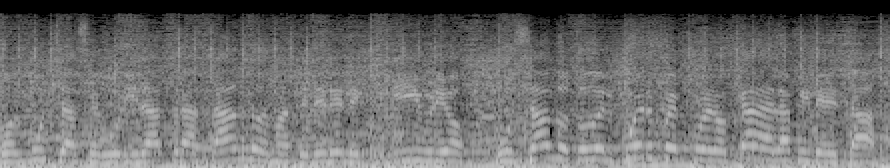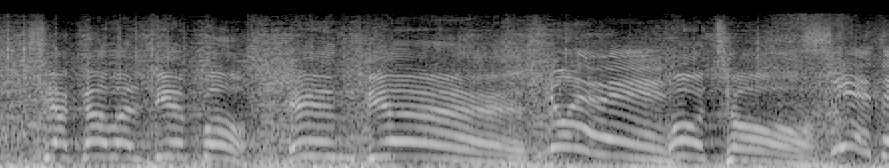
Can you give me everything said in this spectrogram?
con mucha seguridad tratando de mantener el equilibrio, usando todo el cuerpo pero cae la pileta. Se acaba el tiempo en 10, 9, 8, 7,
